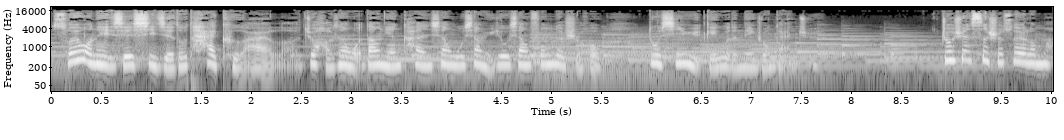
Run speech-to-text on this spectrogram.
所有那些细节都太可爱了，就好像我当年看《像雾像雨又像风》的时候，杜心雨给我的那种感觉。周迅四十岁了吗？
